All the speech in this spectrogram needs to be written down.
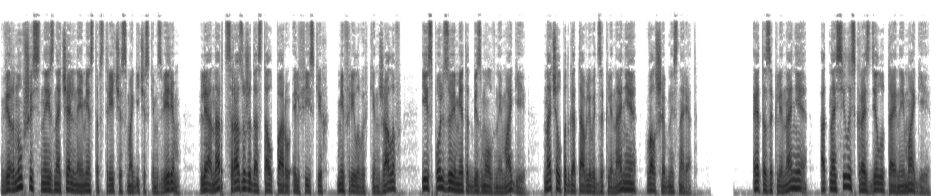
Вернувшись на изначальное место встречи с магическим зверем, Леонард сразу же достал пару эльфийских мифриловых кинжалов и, используя метод безмолвной магии, начал подготавливать заклинание «Волшебный снаряд». Это заклинание относилось к разделу тайной магии,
